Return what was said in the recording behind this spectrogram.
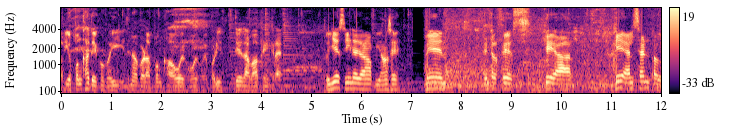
और ये पंखा देखो भाई, इतना बड़ा पंखा, ओए होए होए, बड़ी तेज़ हवा फेंक रहा है। तो ये सीन है जहाँ आप यहाँ से मेन इंटरफेस के आर के एल सेंट्रल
